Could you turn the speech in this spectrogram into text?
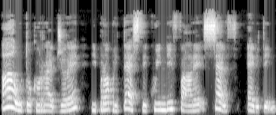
autocorreggere i propri testi, quindi fare self-editing.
